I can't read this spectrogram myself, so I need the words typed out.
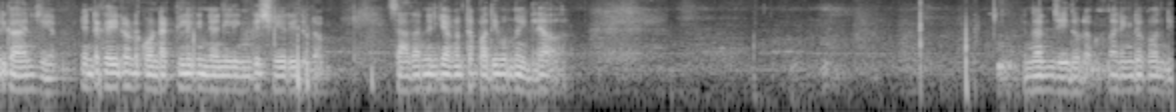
ഒരു കാര്യം ചെയ്യാം. എന്റെ കയ്യിലുള്ള കോണ്ടാക്റ്റിലേക്ക് ഞാൻ ലിങ്ക് ഷെയർ ചെയ്തിടാം. സാധാരണ എനിക്ക് അങ്ങനത്തെ പതിവൊന്നും ഇല്ല. എന്നാലും ചെയ്തിടാം. ആരെങ്കിലുമൊക്കെ വന്നി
